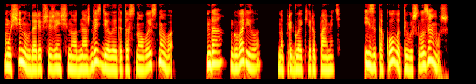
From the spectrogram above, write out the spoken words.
Мужчина, ударивший женщину однажды, сделает это снова и снова. «Да, говорила», — напрягла Кира память. «Из-за такого ты вышла замуж»,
